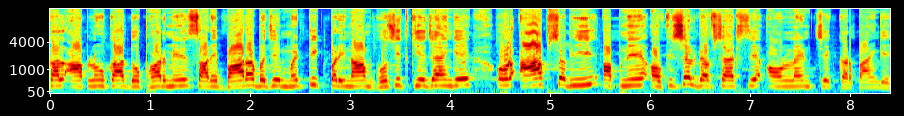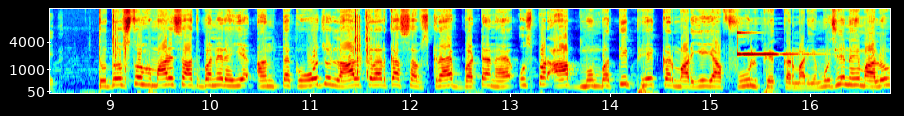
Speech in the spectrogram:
कल आप लोगों का दोपहर में साढ़े बारह बजे मैट्रिक परिणाम घोषित किए जाएँगे और आप सभी अपने ऑफिशियल वेबसाइट से ऑनलाइन चेक कर पाएँगे। तो दोस्तों, हमारे साथ बने रहिए अंत तक वो जो लाल कलर का सब्सक्राइब बटन है, उस पर आप मोमबत्ती फेंक कर मारिए या फूल फेंक कर मारिए। मुझे नहीं मालूम,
